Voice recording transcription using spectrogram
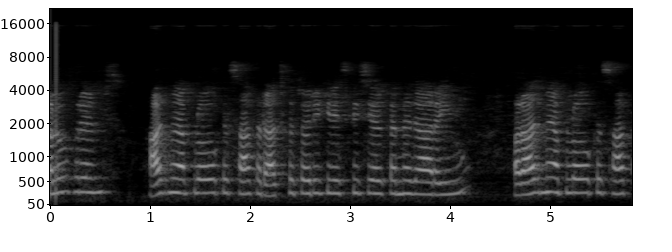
हेलो फ्रेंड्स आज मैं आप लोगों के साथ राज कचौरी की रेसिपी शेयर करने जा रही हूँ। और आज मैं आप लोगों के साथ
